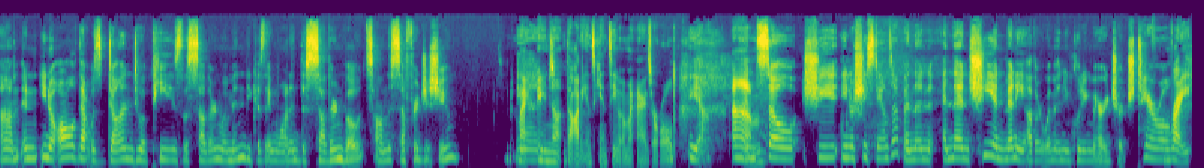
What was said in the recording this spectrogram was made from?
Um, and you know, all of that was done to appease the Southern women because they wanted the Southern votes on the suffrage issue. My, And- know, the audience can't see, but my eyes are rolled. Yeah. Um, and so she, you know, she stands up and then and then she and many other women, including Mary Church Terrell, Right.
